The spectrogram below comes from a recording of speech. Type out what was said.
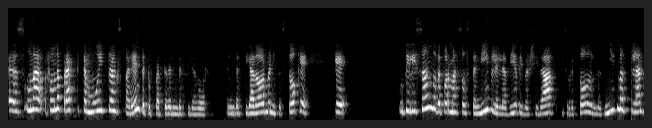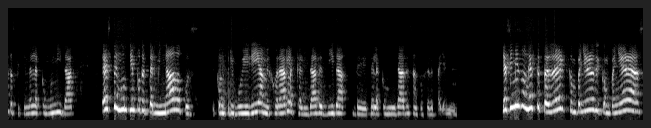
es una, fue una práctica muy transparente por parte del investigador. El investigador manifestó que, que utilizando de forma sostenible la biodiversidad y sobre todo las mismas plantas que tiene la comunidad, esto en un tiempo determinado pues contribuiría a mejorar la calidad de vida de, la comunidad de San José de Payamino. Y asimismo en este taller, compañeros y compañeras,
